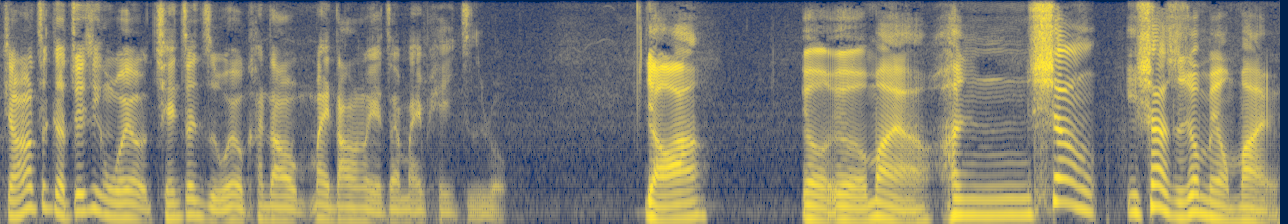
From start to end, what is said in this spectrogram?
讲到这个，最近我有前阵子我有看到麦当劳也在卖培植肉，有啊，有有有卖啊，很像一下子就没有卖了。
